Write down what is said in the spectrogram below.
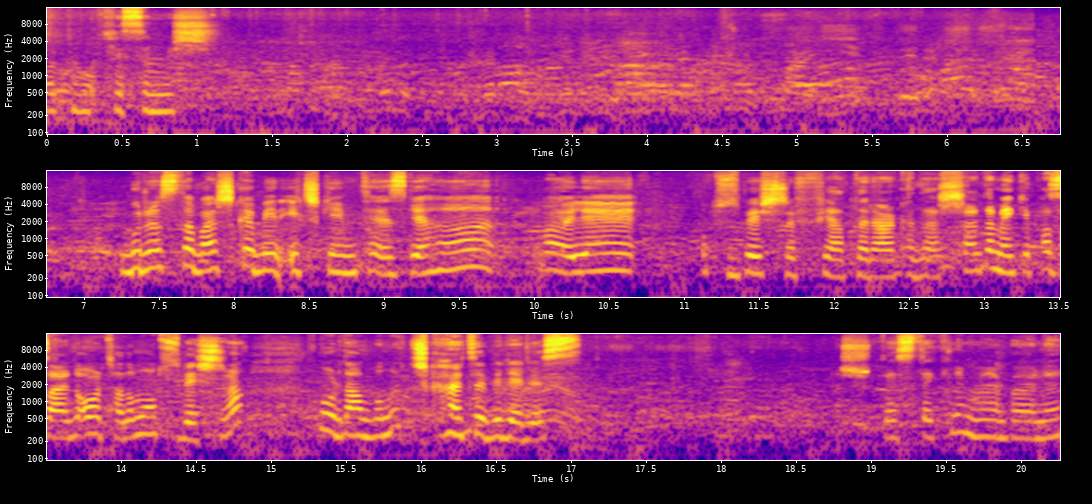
bakın kesilmiş. Burası da başka bir iç giyim tezgahı. Böyle 35 lira fiyatları arkadaşlar. Demek ki pazarda ortalama 35 lira. Buradan bunu çıkartabiliriz destekli mi böyle?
